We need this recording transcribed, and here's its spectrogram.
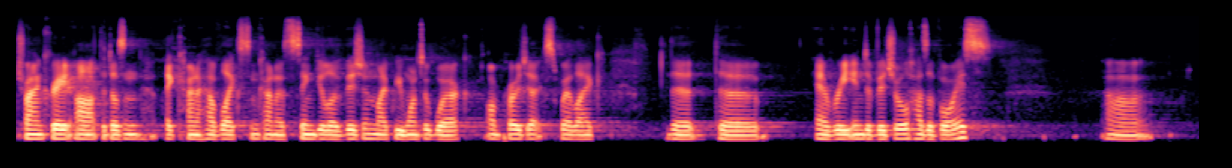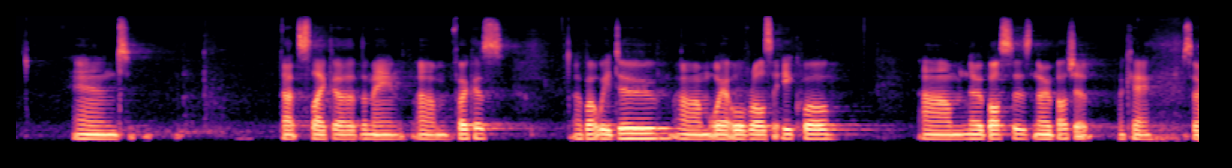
try and create art that doesn't like kind of have like some kind of singular vision. Like we want to work on projects where like the the every individual has a voice, uh, and that's like a, the main um, focus of what we do, um, where all roles are equal, um, no bosses, no budget. Okay, so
